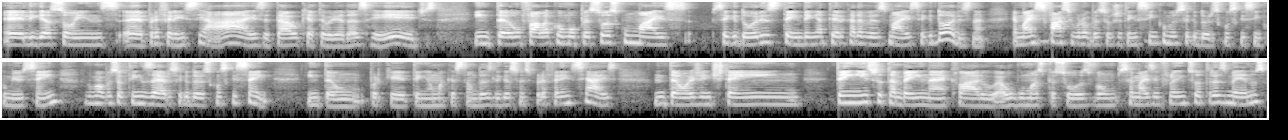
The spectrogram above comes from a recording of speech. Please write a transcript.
é, ligações é, preferenciais e tal, que é a teoria das redes. Então, fala como pessoas com mais seguidores tendem a ter cada vez mais seguidores, né? É mais fácil para uma pessoa que já tem 5 mil seguidores conseguir 5.100 do que uma pessoa que tem zero seguidores conseguir 100. Então, porque tem uma questão das ligações preferenciais. Então, a gente tem tem isso também, né? Claro, algumas pessoas vão ser mais influentes, outras menos,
